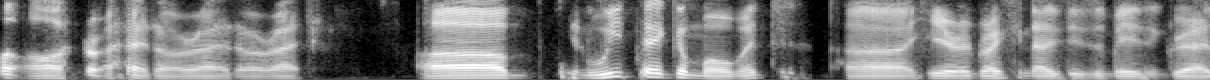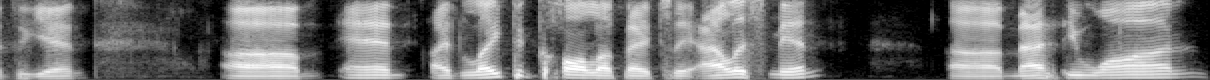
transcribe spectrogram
all right, all right, all right. Um, can we take a moment uh, here and recognize these amazing grads again? Um, and I'd like to call up actually Alice Min, uh, Matthew Wan,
